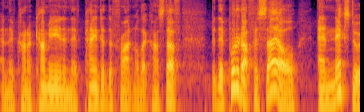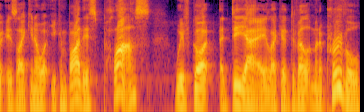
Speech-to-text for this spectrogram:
and they've kind of come in and they've painted the front and all that kind of stuff. But they've put it up for sale, and next to it is like, you know what, you can buy this. Plus, we've got a DA, like a development approval,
